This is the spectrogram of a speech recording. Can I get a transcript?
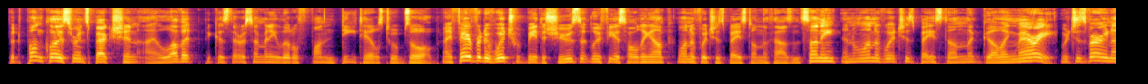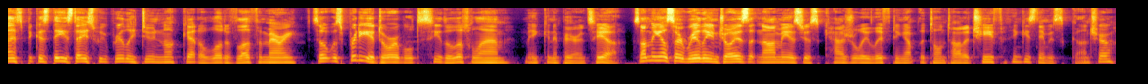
But upon closer inspection, I love it because there are so many little fun details to absorb. My favorite of which would be the shoes that Luffy is holding up, one of which is based on the Thousand Sunny, and one of which is based on the Going Merry, which is very nice because these days we really do not get a lot of love for Merry, so it was pretty adorable to see the little lamb make an appearance here. Something else I really enjoy is that Nami is just casually lifting up the Tontatta chief, I think his name is Gancho,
